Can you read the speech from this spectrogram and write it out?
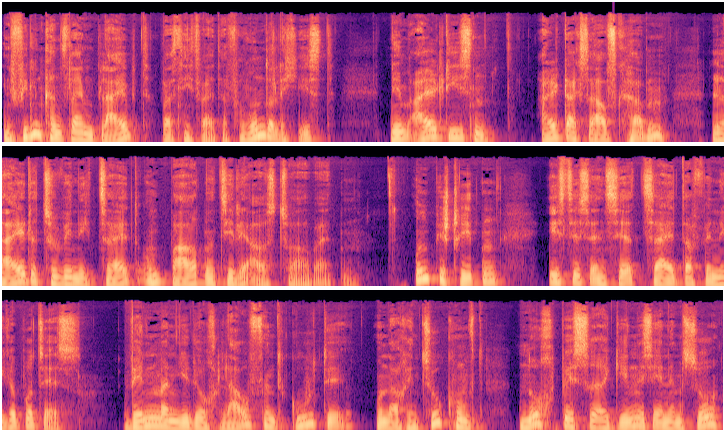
In vielen Kanzleien bleibt, was nicht weiter verwunderlich ist, neben all diesen Alltagsaufgaben leider zu wenig Zeit, um Partnerziele auszuarbeiten. Unbestritten ist es ein sehr zeitaufwendiger Prozess. Wenn man jedoch laufend gute und auch in Zukunft noch bessere Ergebnisse in einem so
